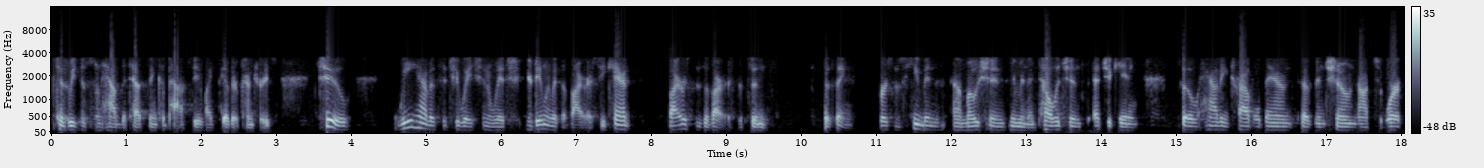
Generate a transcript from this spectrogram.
because we just don't have the testing capacity like the other countries. Two, we have a situation in which you're dealing with a virus. You can't, virus is a virus. It's an, the thing versus human emotion, human intelligence, educating. So having travel bans have been shown not to work.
